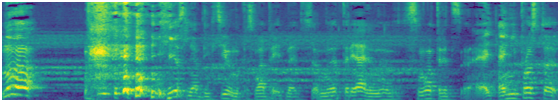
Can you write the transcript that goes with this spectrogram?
Но если объективно посмотреть на это все, ну это реально ну, смотрится. Они просто,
